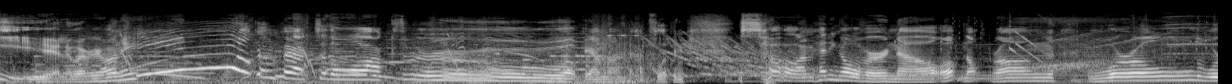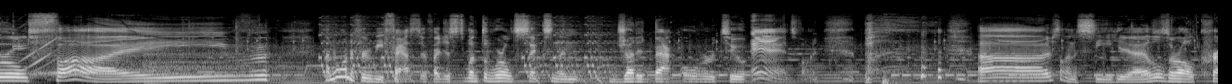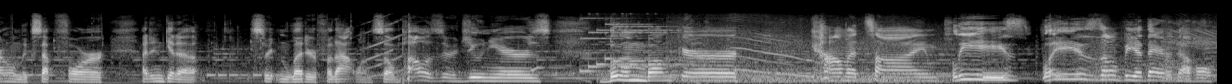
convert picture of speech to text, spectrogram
Hello everyone, welcome back to the walkthrough! Okay, I'm not backflipping. So, I'm heading over now. Oh, no, wrong world, world 5. I don't wonder if it would be faster if I just went to world 6 and then jutted back over to... Eh, it's fine. uh, I just want to see here. Those are all crowned except for... I didn't get a certain letter for that one. So Bowser Jr.'s Boom Bunker, Comet Time, please, please don't be a Daredevil.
